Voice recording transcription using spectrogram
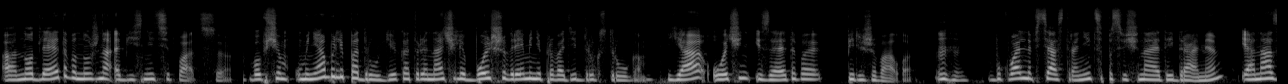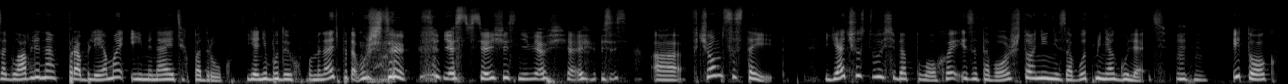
А, но для этого нужно объяснить ситуацию. В общем, у меня были подруги, которые начали больше времени проводить друг с другом. Я очень из-за этого переживала. Угу. Буквально вся страница посвящена этой драме, и она заглавлена «Проблема и имена этих подруг». Я не буду их упоминать, потому что я все еще с ними общаюсь. А, в чем состоит? Я чувствую себя плохо из-за того, что они не зовут меня гулять. Угу. Итог.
